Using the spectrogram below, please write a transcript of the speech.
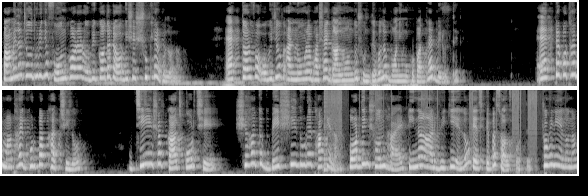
পামেলা চৌধুরীকে ফোন করার অভিজ্ঞতাটাও বিশেষ সুখের হলো না। একতরফা অভিযোগ আর নোংরা ভাষায় গালমন্দ শুনতে হলো বনি মুখোপাধ্যায়ের বিরুদ্ধে। একটা কথায় মাথায় ঘুরপাক খাচ্ছিল যে এসব কাজ করছে, সে হয়তো বেশি দূরে থাকে না। পরদিন সন্ধ্যায় টিনা আর ভিকি এলো টেস্ট পেপার সলভ করতে। সোহিনী এলো না।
